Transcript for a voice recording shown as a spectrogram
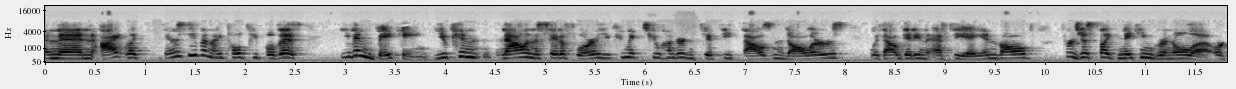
And then I like, there's even, I told people this, even baking, you can now in the state of Florida, you can make $250,000 without getting the FDA involved for just like making granola or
